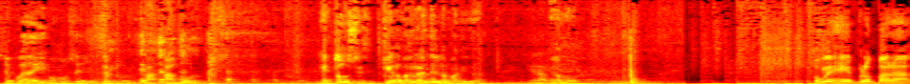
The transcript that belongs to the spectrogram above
Se puede ir como se llama. Amor. Entonces, ¿qué es lo más grande en la humanidad? El amor. Un ejemplo para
